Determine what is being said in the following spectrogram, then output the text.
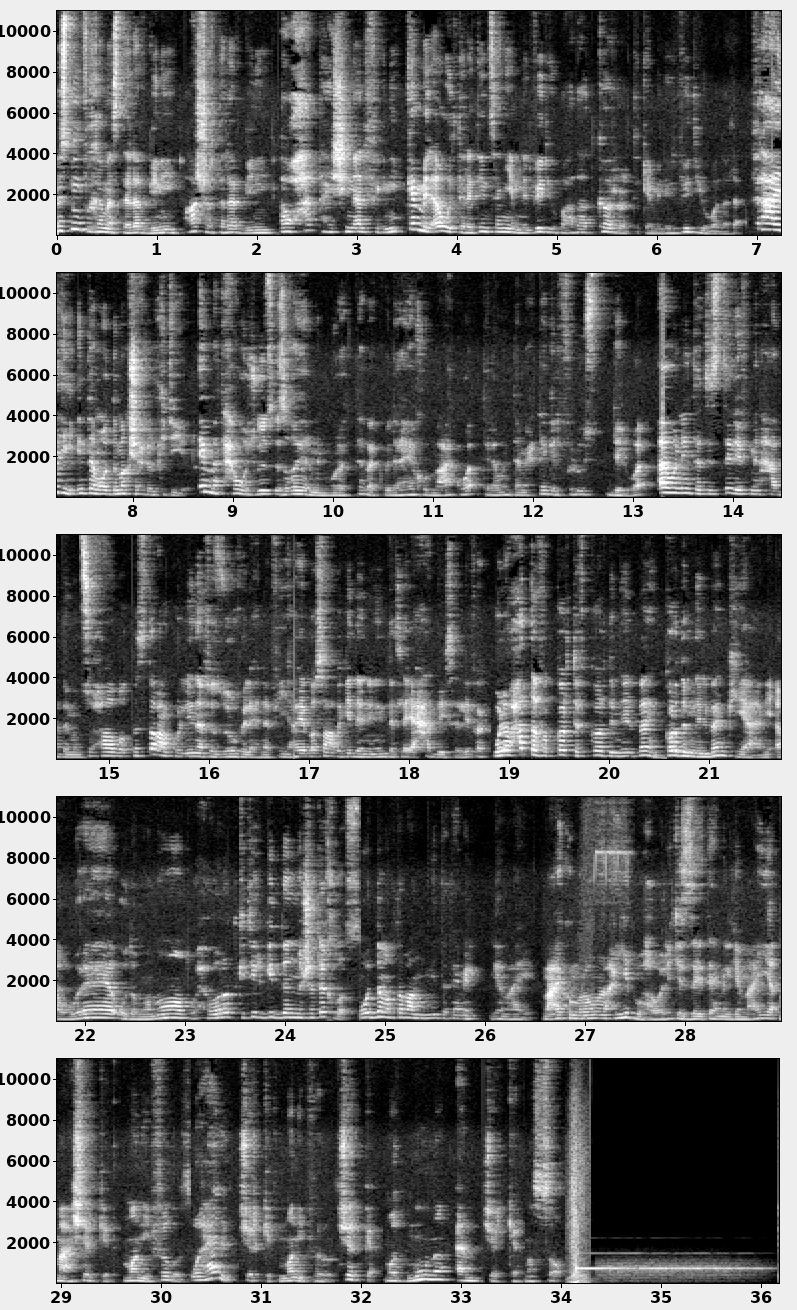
مسنود في 5000 جنيه 10000 جنيه أو حتى 20000 جنيه. كمل أول 30 ثانية من الفيديو بعدها تقرر تكمل الفيديو ولا لأ. في العادي أنت ما قدامكش حلول كتير. إما تحوش جزء صغير من مرتبك وده هياخد معاك وقت لو أنت محتاج الفلوس دلوقتي. أو إن أنت تستلف من حد من صحابك. بس طبعا كلنا في الظروف اللي إحنا فيها. هيبقى صعب جدا إن أنت تلاقي حد يسلفك. ولو حتى فكرت في قرض من البنك. قرض من البنك يعني أوراق وضمانات وحوارات كتير جدا مش هتخلص. وقدامك طبعا إن أنت تعمل جمعية. معاكم رامي وحيد وهوريك إزاي تعمل جمعية مع شركة Moneyfellows وهل شركة Moneyfellows شركة مضمونة أم شركة نصاب؟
